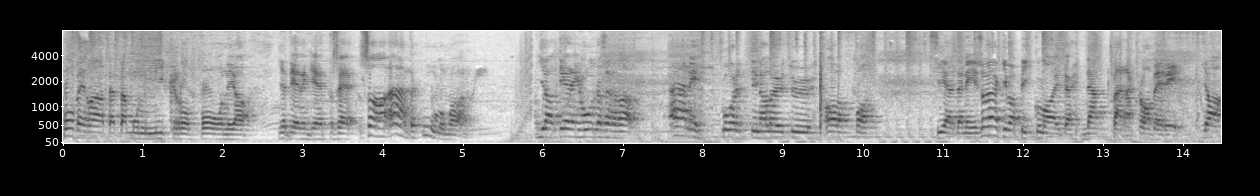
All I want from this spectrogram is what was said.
poveraa tätä mun mikrofonia. Ja tietenkin, että se saa ääntä kuulumaan. Ja tietenkin ulkoisena äänikorttina löytyy Alfa sieltä, niin se on ihan kiva pikkulaite, näppärä kaveri. Ja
